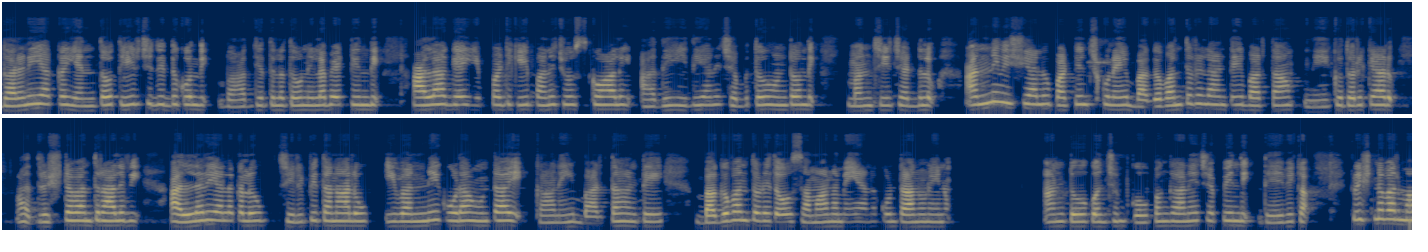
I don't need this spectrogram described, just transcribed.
ధరణి అక్క ఎంతో తీర్చిదిద్దుకుంది బాధ్యతలతో నిలబెట్టింది. అలాగే ఇప్పటికీ పని చూసుకోవాలి అది ఇది అని చెబుతూ ఉంటుంది. మంచి చెడ్డలు అన్ని విషయాలు పట్టించుకునే భగవంతుడి లాంటి భర్త నీకు దొరికాడు. అదృష్టవంతురాలివి అల్లరి అలకలు చిలిపితనాలు ఇవన్నీ కూడా ఉంటాయి. కానీ భర్త అంటే భగవంతుడితో సమానమే అనుకుంటాను నేను. అంటూ కొంచెం కోపంగానే చెప్పింది దేవిక. కృష్ణవర్మ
